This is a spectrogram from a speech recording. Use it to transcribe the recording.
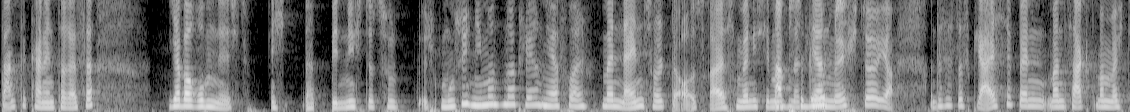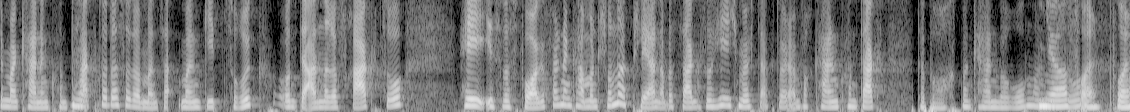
danke, kein Interesse. Ja, warum nicht? Ich äh, bin nicht dazu, das muss ich niemandem erklären. Ja, voll. Mein Nein sollte ausreichen, wenn ich es jemandem Absolut. erklären möchte, ja. Und das ist das Gleiche, wenn man sagt, man möchte mal keinen Kontakt oder so, oder man, sagt, man geht zurück und der andere fragt so, hey, ist was vorgefallen, dann kann man schon erklären, aber sagen so, hey, ich möchte aktuell einfach keinen Kontakt, da braucht man keinen Warum und Ja, wieso. voll, voll.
